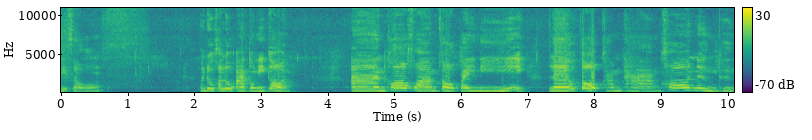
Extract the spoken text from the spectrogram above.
ที่สองมาดูค่ะลูกอ่านตรงนี้ก่อน อ่านข้อความต่อไปนี้ แล้วตอบคำถามข้อ1ถึง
